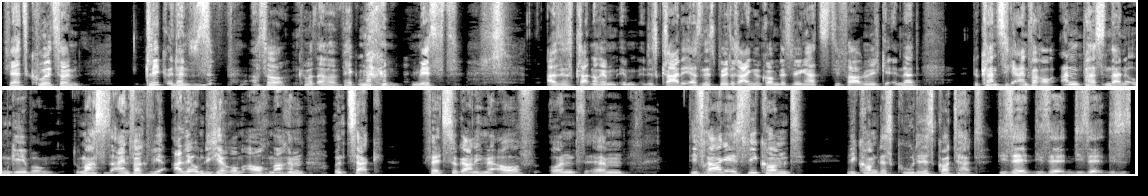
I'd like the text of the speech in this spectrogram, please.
Es wäre jetzt cool, so ein Klick und dann zipp. Ach so, wir es einfach wegmachen? Mist. Also ist gerade noch im, im ist gerade erst in das Bild reingekommen, deswegen hat es die Farbe noch nicht geändert. Du kannst dich einfach auch anpassen deiner Umgebung. Du machst es einfach, wie alle um dich herum auch machen und zack, fällst du gar nicht mehr auf. Und ähm, die Frage ist, wie kommt, wie kommt das Gute, das Gott hat? Diese, diese, diese, dieses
